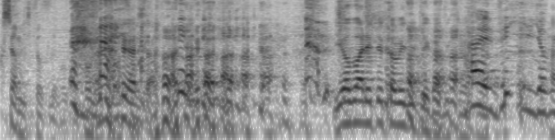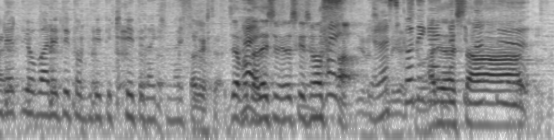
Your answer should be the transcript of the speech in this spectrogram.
くしゃみ一つで僕。呼ばれて飛び出て。はい、ぜひ呼ばれ、呼ばれて飛び出てきていただきましじゃあまた来週もよろしくお願いしますはいよろしくお願いいたします。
